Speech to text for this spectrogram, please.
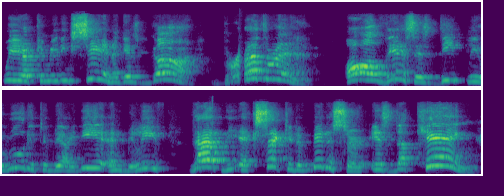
We are committing sin against God. Brethren, all this is deeply rooted to the idea and belief that the executive minister is the king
